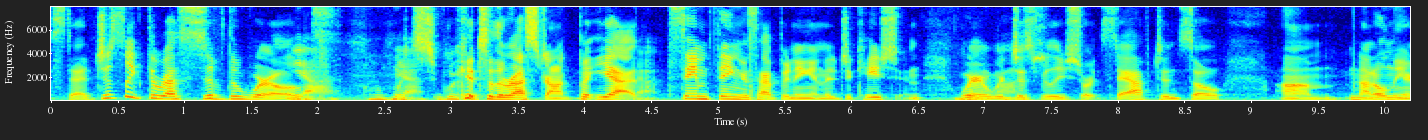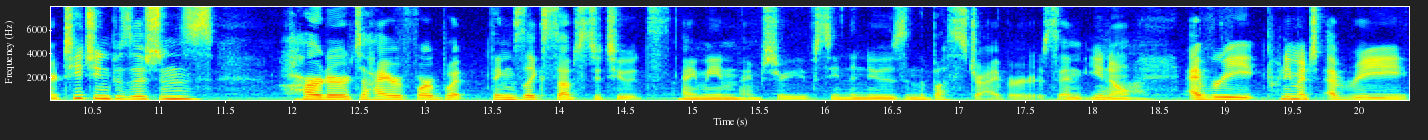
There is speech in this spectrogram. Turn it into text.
staffed just like the rest of the world Yeah. which Yeah. we'll get to the restaurant but yeah, Yeah. same thing is happening in education where we're just really short staffed and so um, not only are teaching positions harder to hire for but things like substitutes. I mean i'm sure you've seen the news and the bus drivers and you know every pretty much every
